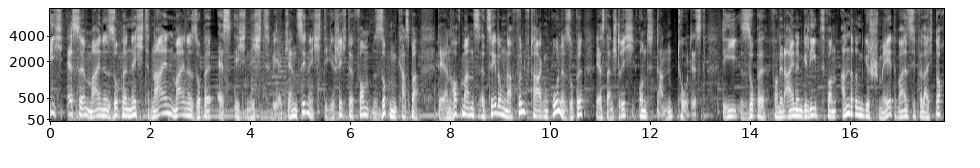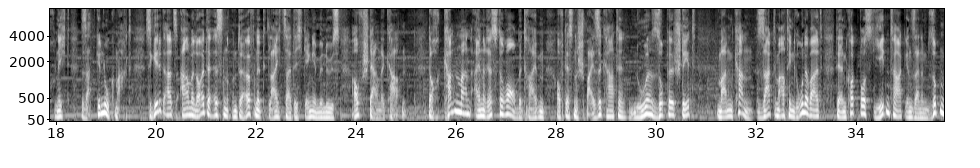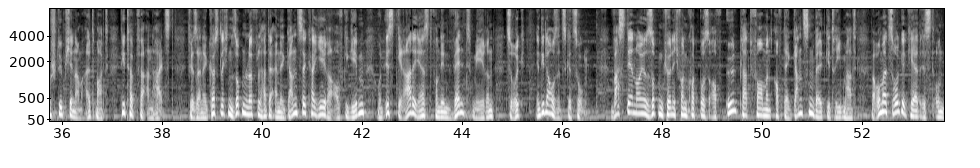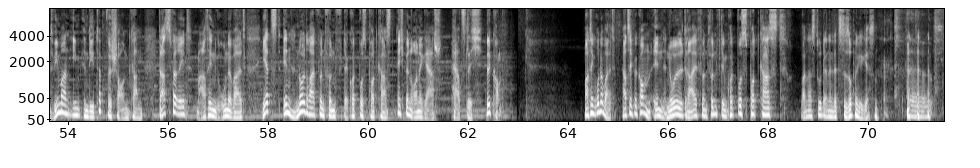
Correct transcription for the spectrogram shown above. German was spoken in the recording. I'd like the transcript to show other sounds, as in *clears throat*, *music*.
Ich esse meine Suppe nicht. Nein, meine Suppe esse ich nicht. Wer kennt sie nicht? Die Geschichte vom Suppenkasper, der in Hoffmanns Erzählung nach fünf Tagen ohne Suppe erst ein Strich und dann tot ist. Die Suppe, von den einen geliebt, von anderen geschmäht, weil sie vielleicht doch nicht satt genug macht. Sie gilt als arme Leute essen und eröffnet gleichzeitig Gängemenüs auf Sternekarten. Doch kann man ein Restaurant betreiben, auf dessen Speisekarte nur Suppe steht? Man kann, sagt Martin Grunewald, der in Cottbus jeden Tag in seinem Suppenstübchen am Altmarkt die Töpfe anheizt. Für seine köstlichen Suppenlöffel hat er eine ganze Karriere aufgegeben und ist gerade erst von den Weltmeeren zurück in die Lausitz gezogen. Was der neue Suppenkönig von Cottbus auf Ölplattformen auf der ganzen Welt getrieben hat, warum er zurückgekehrt ist und wie man ihm in die Töpfe schauen kann, das verrät Martin Grunewald jetzt in 0355, der Cottbus Podcast. Ich bin Ronne Gersch. Herzlich willkommen. Martin Grunewald, herzlich willkommen in 0355, dem Cottbus Podcast. Wann hast du deine letzte Suppe gegessen? Äh,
